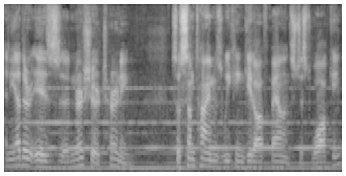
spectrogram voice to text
and the other is inertia, turning. So sometimes we can get off balance just walking,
